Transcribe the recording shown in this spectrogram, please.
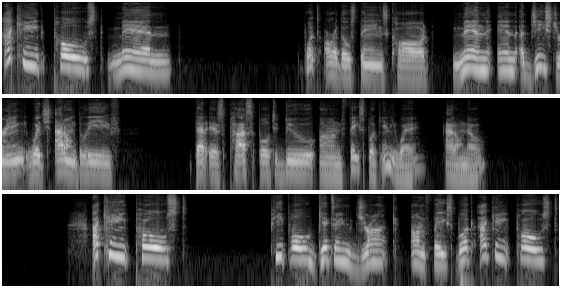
I can't post men, what are those things called? Men in a G-string, which I don't believe that is possible to do on Facebook anyway. I don't know. I can't post people getting drunk on Facebook. I can't post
